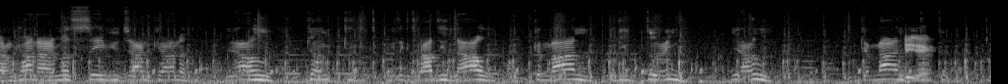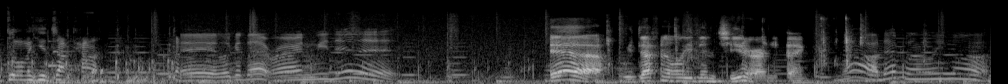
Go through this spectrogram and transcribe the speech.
hard. John Connor, John Connor, I must save you, John Connor. Yo, come, get out here now. Come on, what are you doing? Yo, come on. Cheating. Get over here, John Hey, look at that, Ryan. We did it. Yeah, we definitely didn't cheat or anything. No, definitely not.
